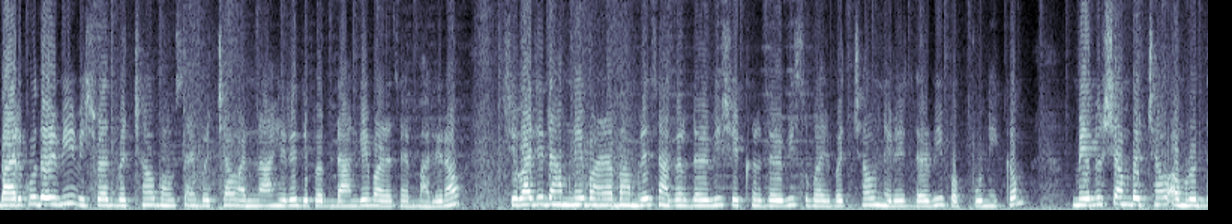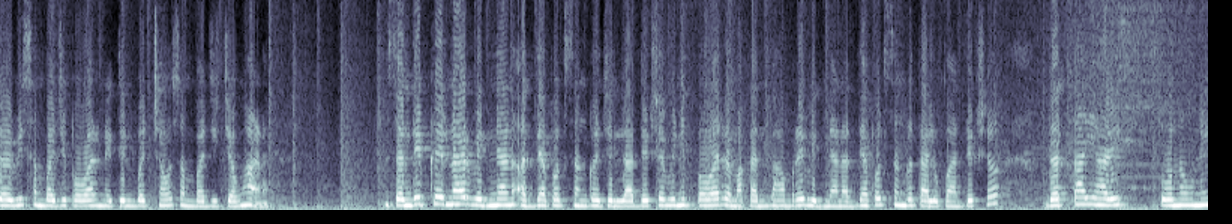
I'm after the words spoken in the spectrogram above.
बारकू दळवी विश्वास बच्छाव भाऊसाहेब बच्छाव अण्णा आहिरे दीपक डांगे बाळासाहेब भालेराव शिवाजी धामणे बाळा भांबरे सागर दळवी शेखर दळवी सुभाष बच्छाव निलेश दळवी पप्पू निकम मेघश्याम बच्छाव अमृत दळवी संभाजी पवार नितीन बच्छाव संभाजी चव्हाण संदीप खैरनार विज्ञान अध्यापक संघ जिल्हाध्यक्ष विनीत पवार रमाकांत भांबरे विज्ञान अध्यापक संघ तालुका अध्यक्ष दत्ता याळी Sonawane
